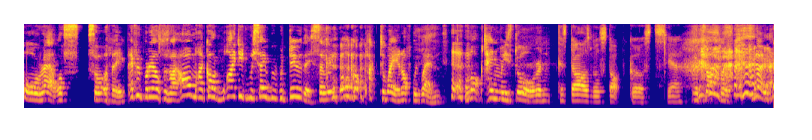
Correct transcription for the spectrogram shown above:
Or else, sort of thing. Everybody else was like, "Oh my god, why did we say we would do this?" So we all got packed away and off we went. Locked Henry's door and Because doors will stop ghosts. Yeah. exactly. no,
